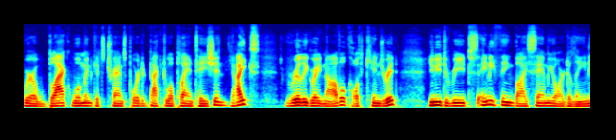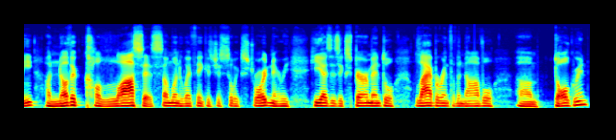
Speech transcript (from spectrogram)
where a black woman gets transported back to a plantation. Yikes! Really great novel called Kindred. You need to read anything by Samuel R. Delany, another colossus, someone who I think is just so extraordinary. He has his experimental labyrinth of a novel, um, Dhalgren.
